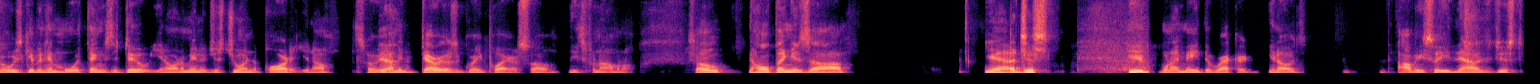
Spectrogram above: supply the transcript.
always giving him more things to do, you know what I mean, to just join the party, you know. So Yeah. I mean Dario's a great player, so he's phenomenal. So the whole thing is uh yeah, just when I made the record, you know, obviously now it's just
